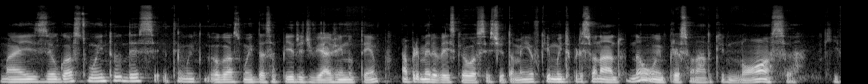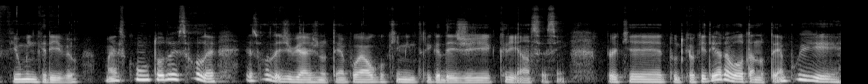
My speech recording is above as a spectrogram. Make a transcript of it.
Mas eu gosto muito desse. Tem muito, eu gosto muito dessa pira de viagem no tempo. A primeira vez que eu assisti também, eu fiquei muito impressionado. Não impressionado que, nossa, que filme incrível. Mas com todo esse rolê. Esse rolê de viagem no tempo é algo que me intriga desde criança, assim. Porque tudo que eu queria era voltar no tempo e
